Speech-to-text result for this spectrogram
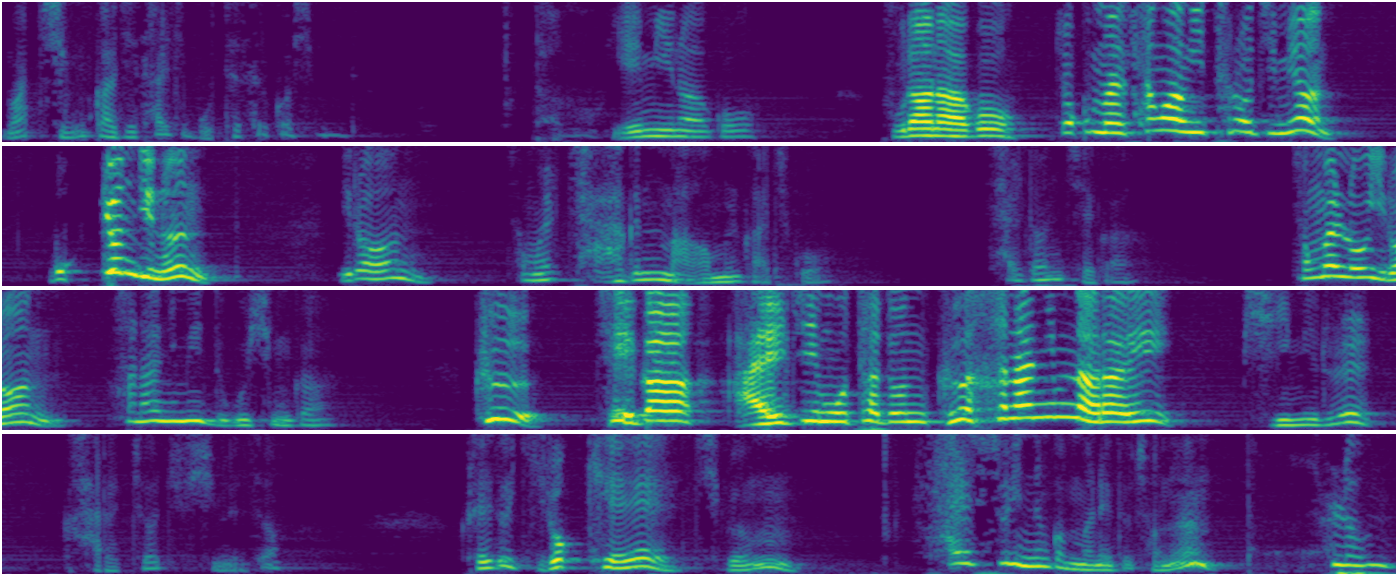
아마 지금까지 살지 못했을 것입니다. 너무 예민하고 불안하고 조금만 상황이 틀어지면 못 견디는 이런 정말 작은 마음을 가지고 살던 제가 정말로 이런 하나님이 누구신가? 그 제가 알지 못하던 그 하나님 나라의 비밀을 가르쳐 주시면서 그래도 이렇게 지금 살 수 있는 것만 해도 저는 놀라운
